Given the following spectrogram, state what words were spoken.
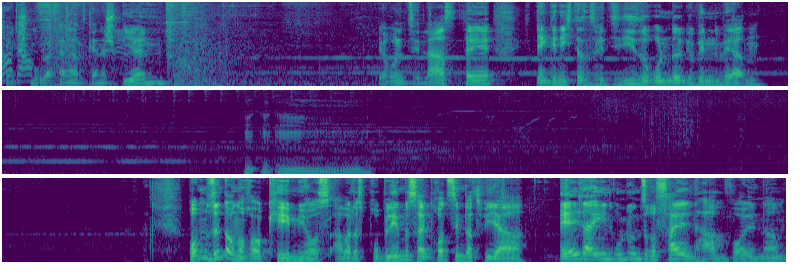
Off. Schmuggler kann ganz gerne spielen. Wir holen uns den Last Day. Ich denke nicht, dass wir diese Runde gewinnen werden. Mm, mm. Bomben sind auch noch okay, Mios, aber das Problem ist halt trotzdem, dass wir Eldain und unsere Fallen haben wollen, ne?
